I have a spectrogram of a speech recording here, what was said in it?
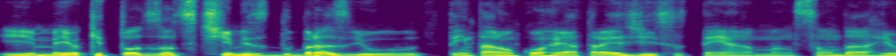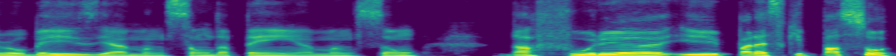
e meio que todos os outros times do Brasil tentaram correr atrás disso. Tem a mansão da Hero Base, a mansão da PEN, a mansão da Fúria, e parece que passou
